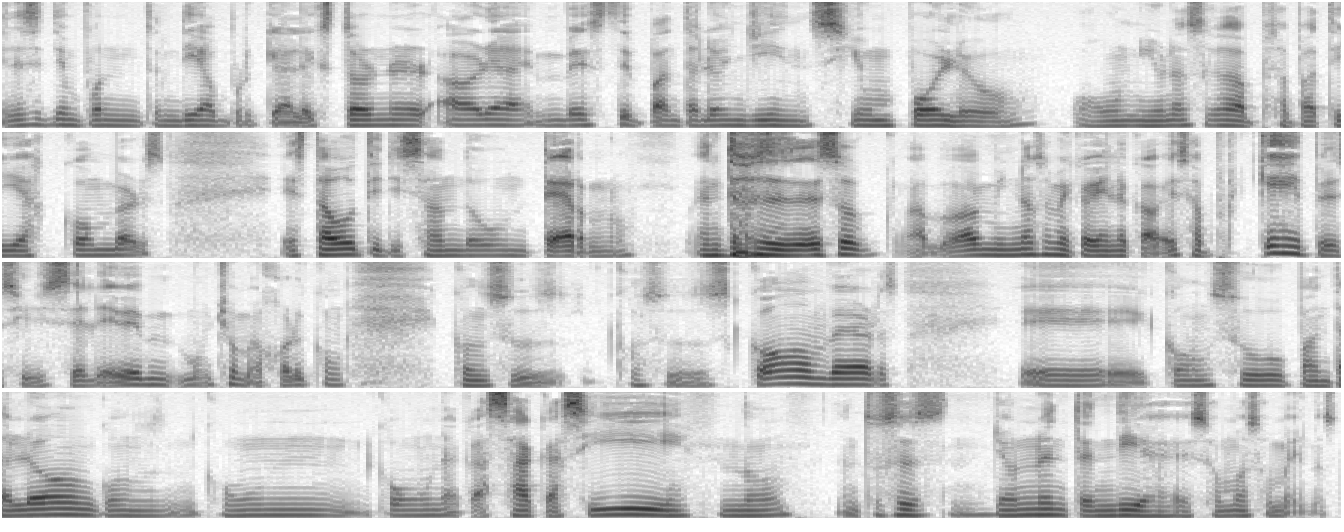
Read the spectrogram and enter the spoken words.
En ese tiempo no entendía por qué Alex Turner ahora en vez de pantalón jeans y un polo o y unas zapatillas Converse estaba utilizando un terno. Entonces eso a, mí no se me cabía en la cabeza. ¿Por qué? Pero si se le ve mucho mejor con, con, sus, con sus Converse eh, con su pantalón, con, con, con una casaca así, ¿no? Entonces yo no entendía eso más o menos.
